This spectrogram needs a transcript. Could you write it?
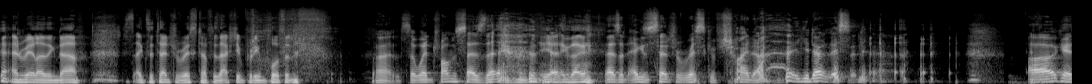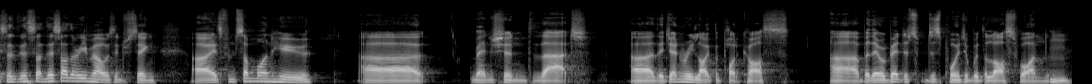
and realizing, damn, this existential risk stuff is actually pretty important. Right. So when Trump says that, Yeah, exactly. there's an existential risk of China, you don't listen. uh, okay, so this this other email was interesting. Uh, it's from someone who uh, mentioned that uh, they generally like the podcasts, uh, but they were a bit dis- disappointed with the last one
